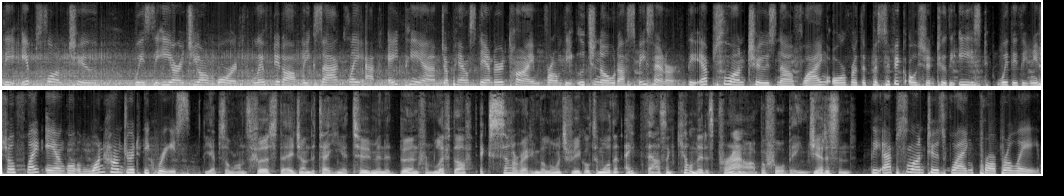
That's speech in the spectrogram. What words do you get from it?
The Epsilon 2 with the ERG on board lifted off exactly at 8 p.m. Japan Standard Time from the Uchinoura Space Center. The Epsilon 2 is now flying over the Pacific Ocean to the east with its initial flight angle of 100 degrees. The Epsilon's first stage undertaking a two minute burn from liftoff, accelerating the launch vehicle to more than 8,000 kilometers per hour before being jettisoned. The Epsilon 2 is flying properly,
